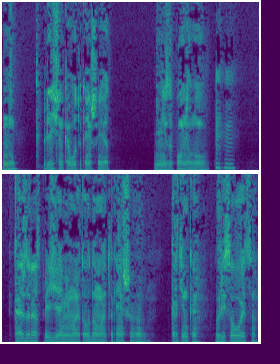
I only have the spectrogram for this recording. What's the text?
Ну, лично кого-то, конечно, я не запомнил, ну, угу. Каждый раз приезжая мимо этого дома, это, конечно, картинка вырисовывается.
